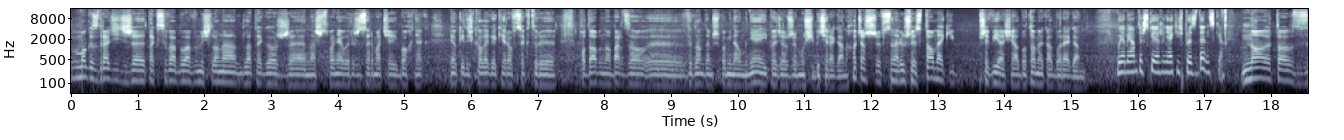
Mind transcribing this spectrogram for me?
mogę zdradzić, że ta ksywa była wymyślona dlatego, że nasz wspaniały reżyser Maciej Bochniak miał kiedyś kolegę kierowcę, który podobno bardzo y, wyglądem przypominał mnie i powiedział, że musi być Regan. Chociaż w scenariuszu jest Tomek i przewija się albo Tomek, albo Regan. Bo ja miałam też skojarzenia jakieś prezydenckie. No to z,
